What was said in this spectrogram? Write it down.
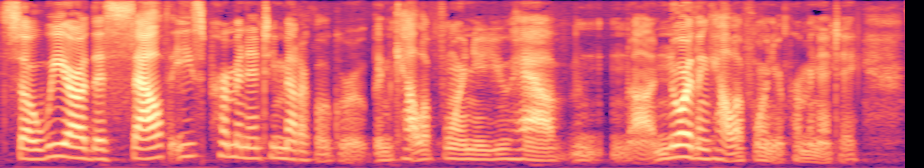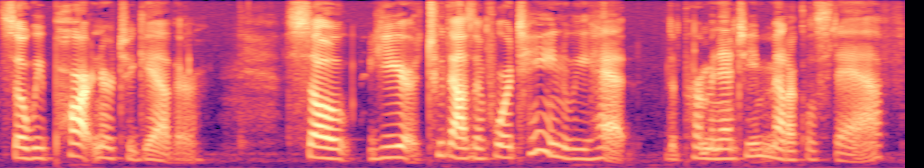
So we are the Southeast Permanente Medical Group. In California, you have uh, Northern California Permanente. So we partner together. So year 2014, we had the Permanente medical staff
